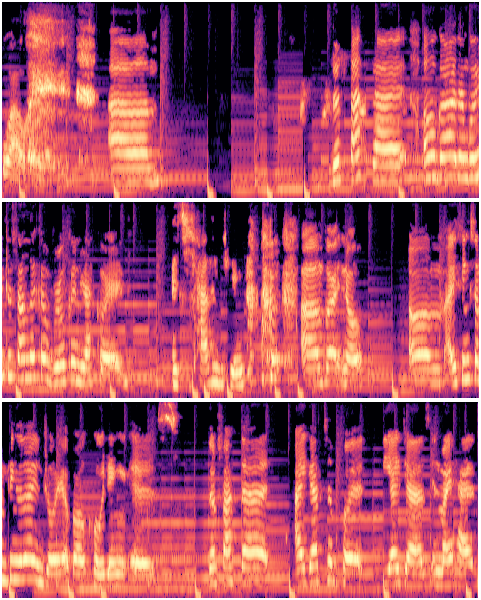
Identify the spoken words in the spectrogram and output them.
Wow. um, the fact that oh god, I'm going to sound like a broken record. It's challenging. um, but no. Um, I think something that I enjoy about coding is the fact that I get to put the ideas in my head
